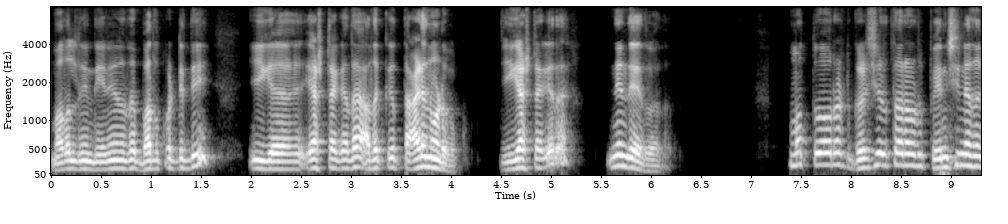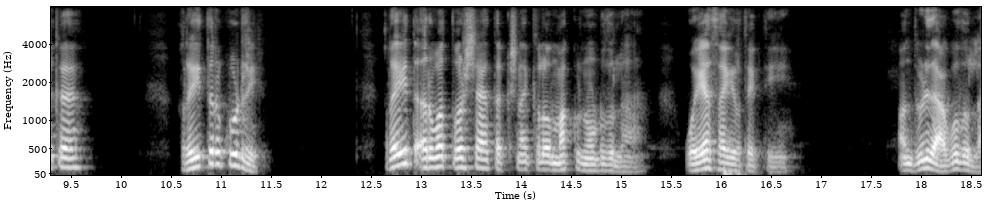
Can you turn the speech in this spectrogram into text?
ಮೊದಲಿನಿಂದ ಏನೇನದ ಬರೆದು ಕೊಟ್ಟಿದ್ದಿ, ಈಗ ಎಷ್ಟಾಗ್ಯದ, ಅದಕ್ಕೆ ತಾಳೆ ನೋಡಬೇಕು. ಈಗ ಎಷ್ಟಾಗ್ಯದ, ನಿಂದೆ ಇದು ಅದು. ಮತ್ತು ಅವ್ರಟ್ಟು ಗಳಿಸಿರ್ತಾರೆ ಅವ್ರ ಪೆನ್ಷನ್ ಅದಕ್ಕೆ. ರೈತರು ಕೊಡ್ರಿ. ರೈತ ಅರವತ್ತು ವರ್ಷ ಆದ ತಕ್ಷಣ ಕೆಲವು ಮಕ್ಕಳು ನೋಡೋದಿಲ್ಲ, ವಯಸ್ಸಾಗಿರ್ತೈತಿ ಅವ್ನು ದುಡಿದು ಆಗೋದಿಲ್ಲ.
